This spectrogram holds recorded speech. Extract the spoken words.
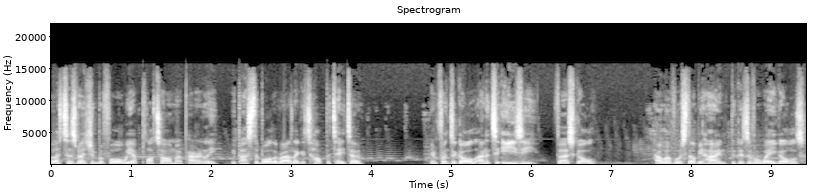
But as mentioned before, we have plot armor apparently. We pass the ball around like it's hot potato. In front of goal and it's an easy first goal. However, we're still behind because of away goals.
